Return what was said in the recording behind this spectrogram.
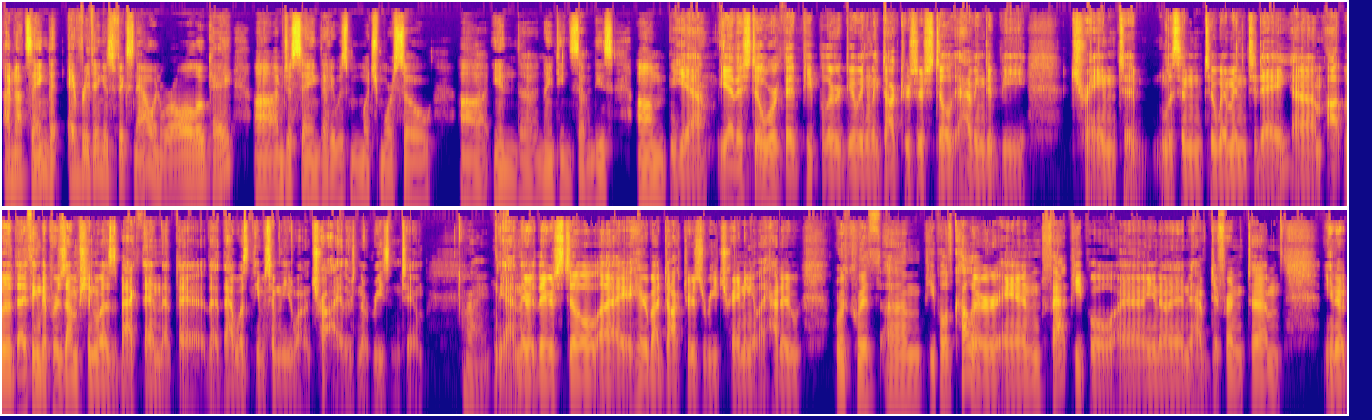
I'm not saying that everything is fixed now and we're all okay. Uh, I'm just saying that it was much more so uh, in the 1970s. Um, Yeah, yeah. There's still work that people are doing. Like doctors are still having to be trained to listen to women today. Um, uh, but I think the presumption was back then that the, that that wasn't even something you'd want to try. There's no reason to. right. Yeah, and there there's still uh, I hear about doctors retraining like how to work with um, people of color and fat people, uh, you know, and have different um, you know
